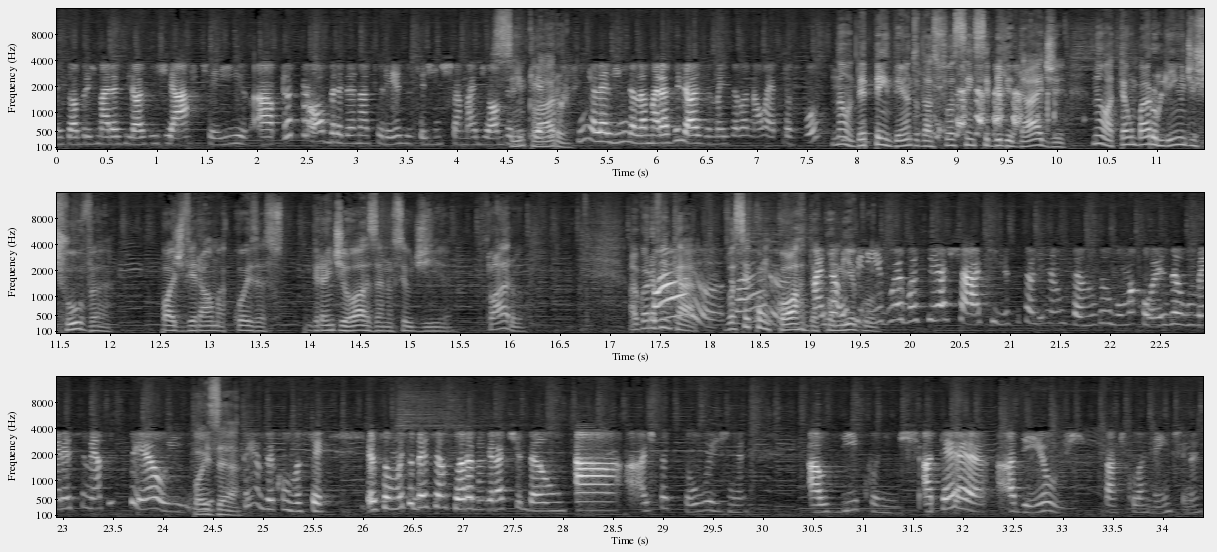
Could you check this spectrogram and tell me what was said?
As obras maravilhosas de arte aí, a própria obra da natureza, se a gente chamar de obra sim, claro. sim, ela é linda, ela é maravilhosa, mas ela não é para você. Não, dependendo da sua sensibilidade, não, até um barulhinho de chuva pode virar uma coisa grandiosa no seu dia. Claro. Agora claro, vem cá, você claro. concorda mas comigo? Mas o perigo é você achar que isso está alimentando alguma coisa, um merecimento seu. E pois é. tem a ver com você. Eu sou muito defensora da gratidão às pessoas, né? Aos ícones, até a Deus, particularmente, né?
